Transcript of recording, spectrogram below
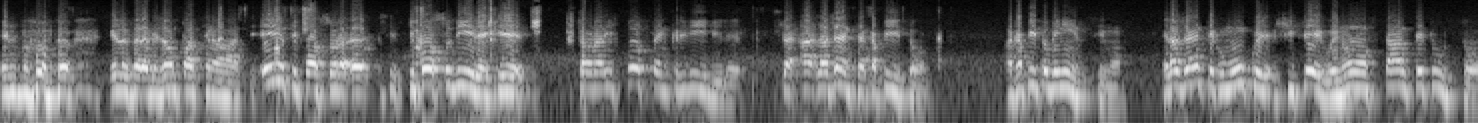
il voto, quello sarebbe già un passo in avanti. E io ti posso, eh, ti, ti posso dire che c'è una risposta incredibile, cioè ah, la gente ha capito, ha capito benissimo. E la gente comunque ci segue nonostante tutto,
